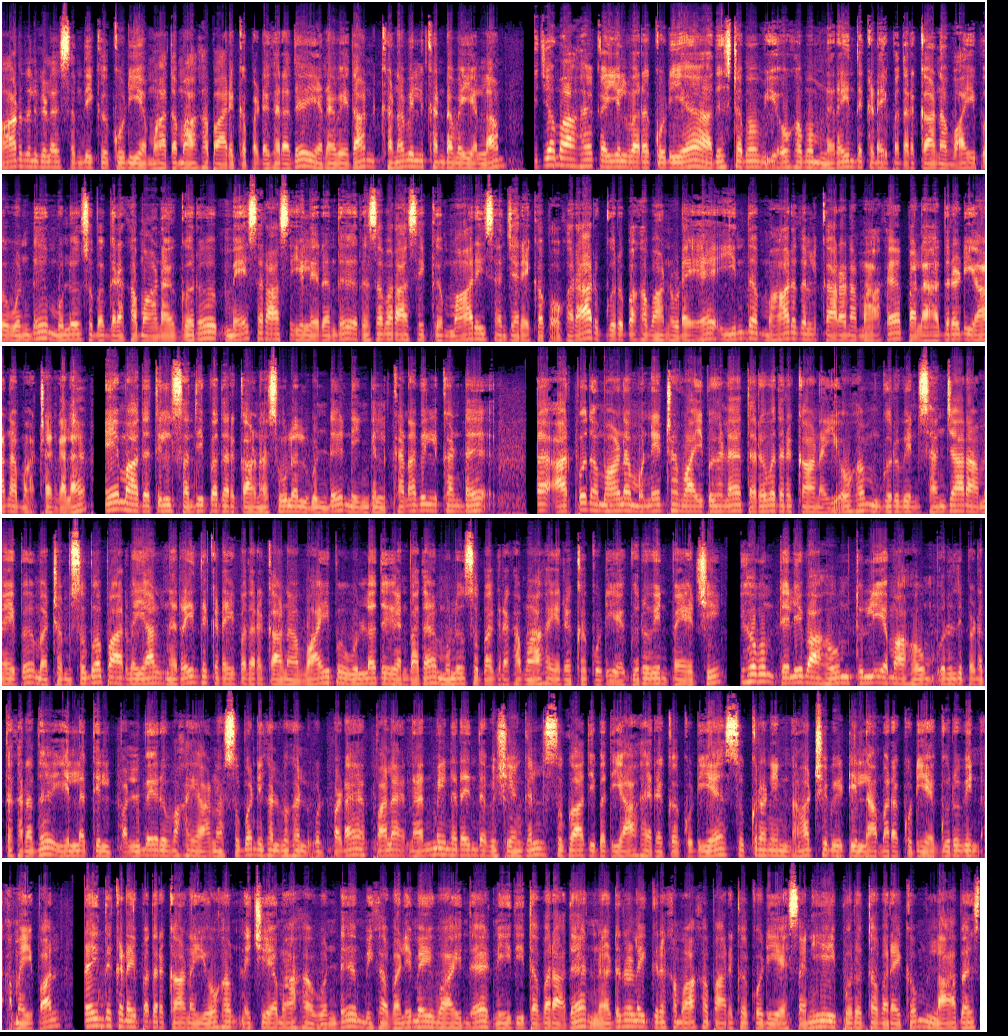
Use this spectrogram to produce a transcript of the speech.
மாறுதல்களை சந்திக்கக்கூடிய மாதமாக பார்க்கப்படுகிறது. எனவேதான் கனவில் கண்டவை எல்லாம் நிஜமாக கையில் வரக்கூடிய அதிர்ஷ்டமும் யோகமும் நிறைந்து கிடைப்பதற்கான வாய்ப்பு உண்டு. முழு சுபகிரகமான குரு மேசராசியில் இருந்து மாறி சஞ்சரிக்க போகிறார். குரு பகவானுடைய இந்த மாறுதல் காரணமாக பல அதிரடியான மாற்றங்களை மே மாதத்தில் சந்திப்பதற்கான சூழல் உண்டு. நீங்கள் கனவில் கண்ட அற்புதமான முன்னேற்ற வாய்ப்புகளை தருவதற்கான யோகம் குருவின் சஞ்சார அமைப்பு மற்றும் சுப பார்வையால் நிறைந்து கிடைப்பதற்கான வாய்ப்பு உள்ளது என்பதை முழு சுப கிரகமாக இருக்கக்கூடிய குருவின் பயிற்சி. மிகவும் தெளிவாகவும் துல்லியமாகவும் உறுதிப்படுத்துகிறது. இல்லத்தில் பல்வேறு வகையான சுப நிகழ்வுகள் உட்பட பல நன்மை நிறைந்த விஷயங்கள் சுகாதிபதியாக இருக்கக்கூடிய சுக்கரனின் ஆட்சி வீட்டில் அமரக்கூடிய குருவின் அமைப்பால் நிறைந்து கிடைப்பதற்கான யோகம் நிச்சயமாக உண்டு. மிக வலிமை வாய்ந்த நீதி தவறாத நடுநிலை கிரகமாக பார்க்கக்கூடிய சனியை பொறுத்தவரைக்கும் லாப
